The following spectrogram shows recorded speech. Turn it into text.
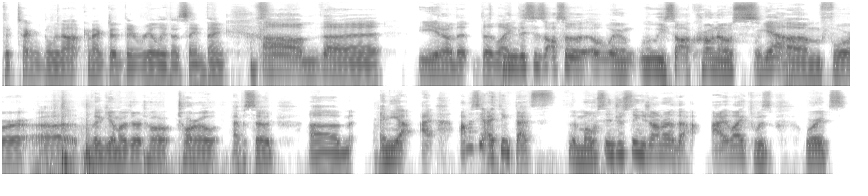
they're technically not connected, they're really the same thing. Um, the, you know, the, the I like, mean, this is also uh, when we saw Cronos. Yeah. Um, for, uh, the Guillermo del Toro- episode. Um, and yeah, I, honestly, I think that's the most interesting genre that I liked was where it's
